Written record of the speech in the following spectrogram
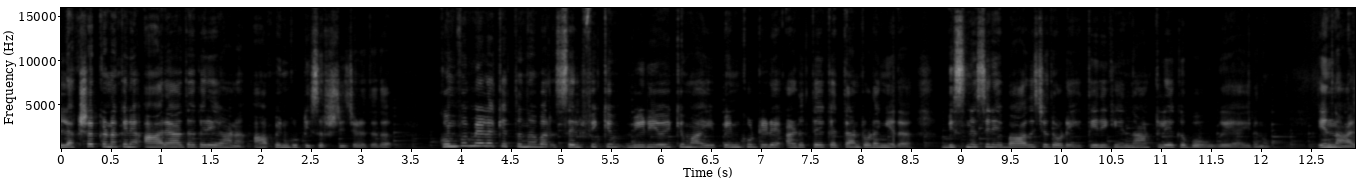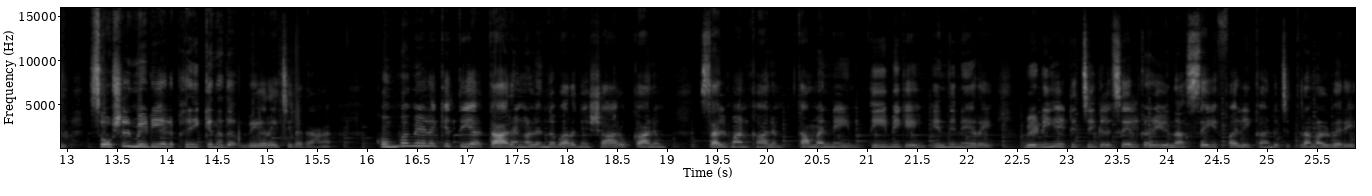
ലക്ഷക്കണക്കിന് ആരാധകരെയാണ് ആ പെൺകുട്ടി സൃഷ്ടിച്ചെടുത്തത്. കുംഭമേളയ്ക്കെത്തുന്നവർ സെൽഫിക്കും വീഡിയോയ്ക്കുമായി പെൺകുട്ടിയുടെ അടുത്തേക്ക് എത്താൻ തുടങ്ങിയത് ബിസിനസ്സിനെ ബാധിച്ചതോടെ തിരികെ നാട്ടിലേക്ക് പോകുകയായിരുന്നു. എന്നാൽ സോഷ്യൽ മീഡിയയിൽ ഭരിക്കുന്നത് വേറെ ചിലരാണ്. കുംഭമേളയ്ക്കെത്തിയ താരങ്ങൾ എന്ന് പറഞ്ഞ് ഷാറുഖ് ഖാനും സൽമാൻ ഖാനും തമന്നയും ദീപികയും എന്തിനേറെ വെടിയേറ്റ് ചികിത്സയിൽ കഴിയുന്ന സെയ്ഫ് അലിഖാന്റെ ചിത്രങ്ങൾ വരെ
